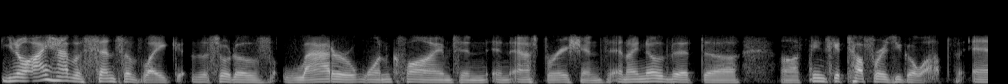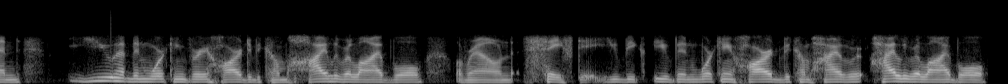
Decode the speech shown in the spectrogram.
You know, I have a sense of like the sort of ladder one climbs in, in aspirations, and I know that uh, uh, things get tougher as you go up. And you have been working very hard to become highly reliable around safety. You be, you've been working hard to become highly, highly reliable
